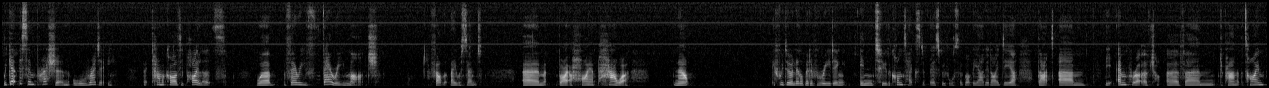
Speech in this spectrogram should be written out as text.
we get this impression already that kamikaze pilots were very, very much felt that they were sent um, by a higher power. Now, if we do a little bit of reading into the context of this, we've also got the added idea that um, the emperor of, of um, Japan at the time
